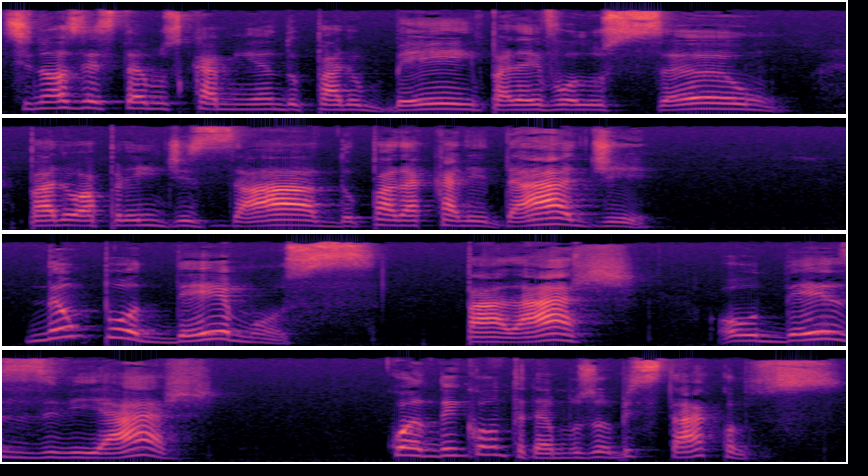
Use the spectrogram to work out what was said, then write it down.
Se nós estamos caminhando para o bem, para a evolução, para o aprendizado, para a caridade, não podemos parar ou desviar quando encontramos obstáculos.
